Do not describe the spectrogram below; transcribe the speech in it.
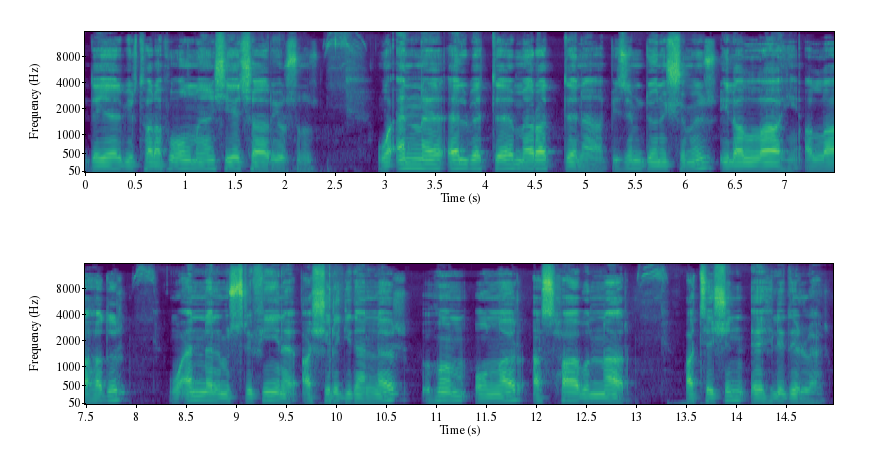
değer bir tarafı olmayan şeye çağırıyorsunuz. Ve enne elbette meraddena bizim dönüşümüz ilallahi Allah'adır. Ve ennel müsrifine aşırı gidenler hum onlar ashabun nar ateşin ehlidirler.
